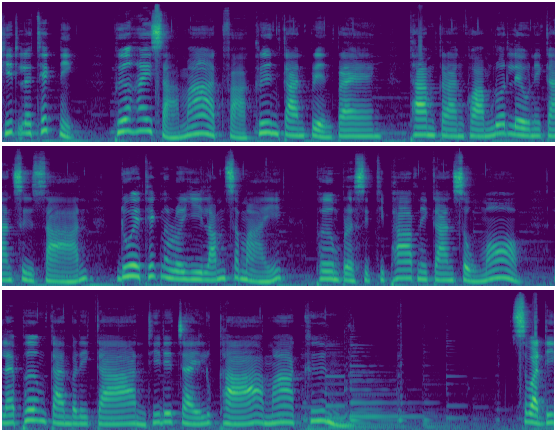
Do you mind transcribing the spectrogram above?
คิดและเทคนิค เพื่อให้สามารถฝ่าคลื่นการเปลี่ยนแปลง ท่ามกลางความรวดเร็วในการสื่อสาร ด้วยเทคโนโลยีล้ำสมัย เพิ่มประสิทธิภาพในการส่งมอบ และเพิ่มการบริการที่ได้ใจลูกค้ามากขึ้น สวัสดี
